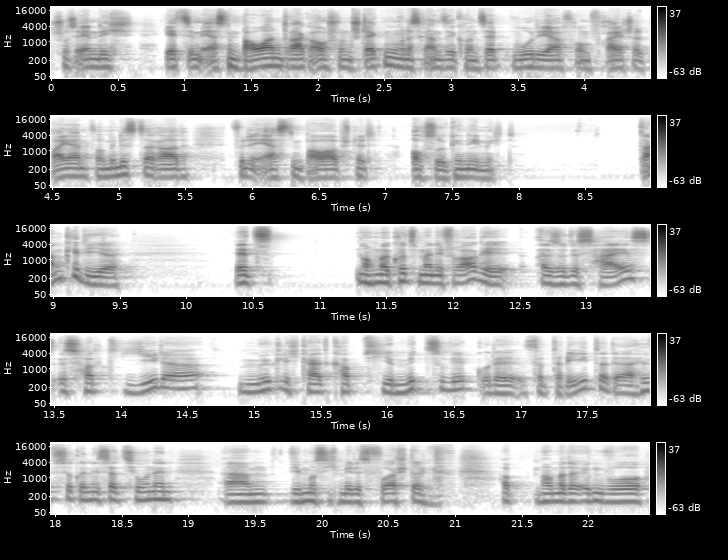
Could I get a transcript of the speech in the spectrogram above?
schlussendlich jetzt im ersten Bauantrag auch schon stecken und das ganze Konzept wurde ja vom Freistaat Bayern, vom Ministerrat für den ersten Bauabschnitt auch so genehmigt. Danke dir. Jetzt nochmal kurz meine Frage. Also das heißt, es hat jeder Möglichkeit gehabt, hier mitzuwirken oder Vertreter der Hilfsorganisationen. Ähm, wie muss ich mir das vorstellen? Hab, haben wir da irgendwo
